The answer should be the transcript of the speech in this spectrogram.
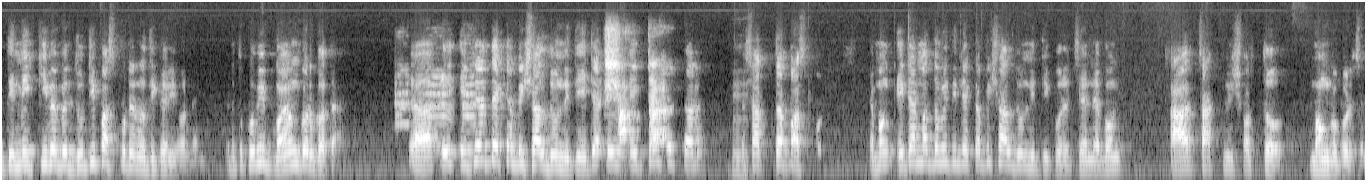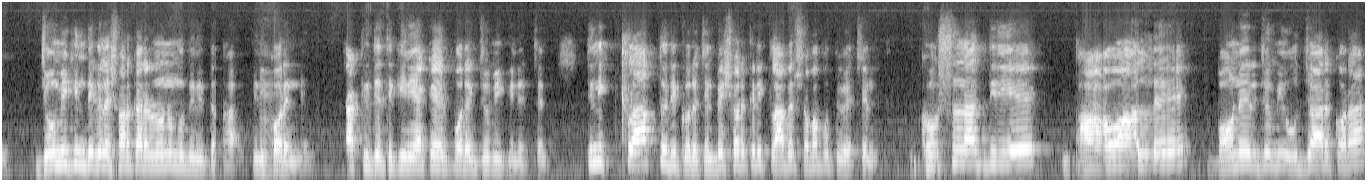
তিনি কীভাবে দুটি পাসপোর্টের অধিকারী হলেন এটা তো খুবই ভয়ঙ্কর কথা। এটা তো একটা বিশাল দুর্নীতি এটা এই- সাতটা। এইটাই তো তার সাতটা পাসপোর্ট। এবং এটার মাধ্যমে তিনি একটা বিশাল দুর্নীতি করেছেন এবং তার চাকরি শর্ত ভঙ্গ করেছেন। জমি কিনতে গেলে সরকারের অনুমতি নিতে হয় তিনি। করেননি চাকরিতে থেকে তিনি একের পর এক জমি কিনেছেন। তিনি ক্লাব তৈরি করেছেন বেসরকারি ক্লাবের সভাপতি হয়েছেন। ঘোষণা দিয়ে ভাওয়ালে বনের জমি উজাড় করা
